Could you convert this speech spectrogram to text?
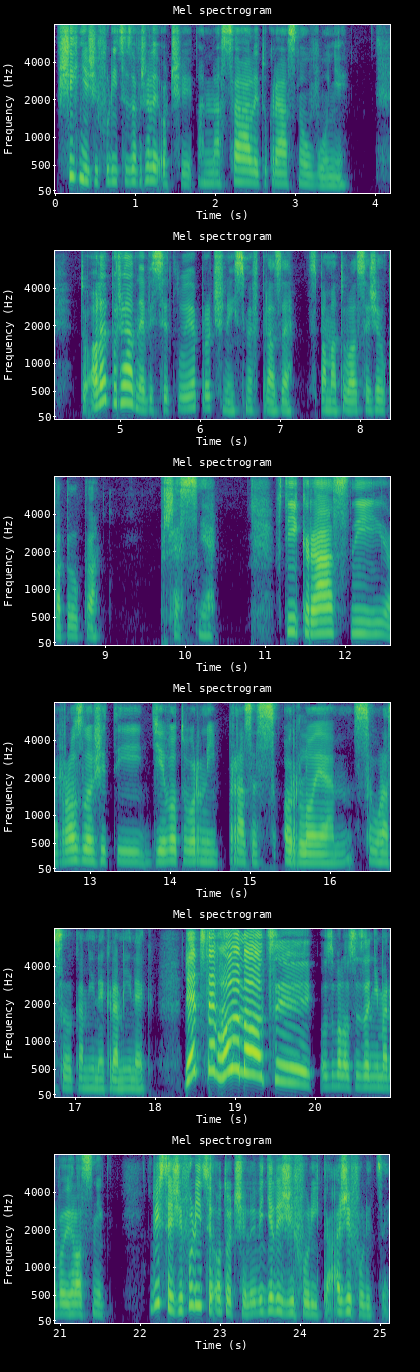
Všichni žifulíci zavřeli oči a nasáli tu krásnou vůni. To ale pořád nevysvětluje, proč nejsme v Praze, zpamatoval se Žilka Pilka. Přesně. V té krásný, rozložitý, divotvorný Praze s orlojem, souhlasil Kamínek Ramínek. Teď jste v Holomouci, ozvalo se za nima dvojhlasník. Když se žifulíci otočili, viděli žifulíka a žifulici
